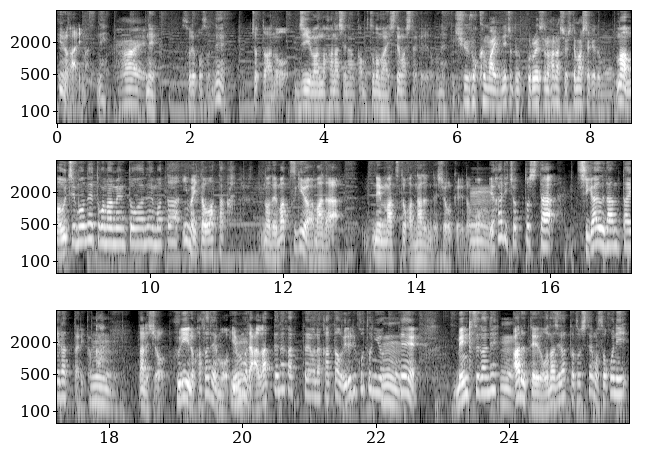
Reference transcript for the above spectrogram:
ていうのがありますね。はい、ね。それこそねちょっとあの G1 の話なんかもその前してましたけれどもね。収録前にねちょっとプロレスの話をしてましたけども。まあまあうちもねトーナメントはねまた今言ったら終わったか。ので、まあ、次はまだ年末とかになるんでしょうけれども、うん。やはりちょっとした違う団体だったりとか、うんなんでしょうフリーの方でも今まで上がってなかったような方を入れることによって、メンツがね、うん。ある程度同じだったとしてもそこに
